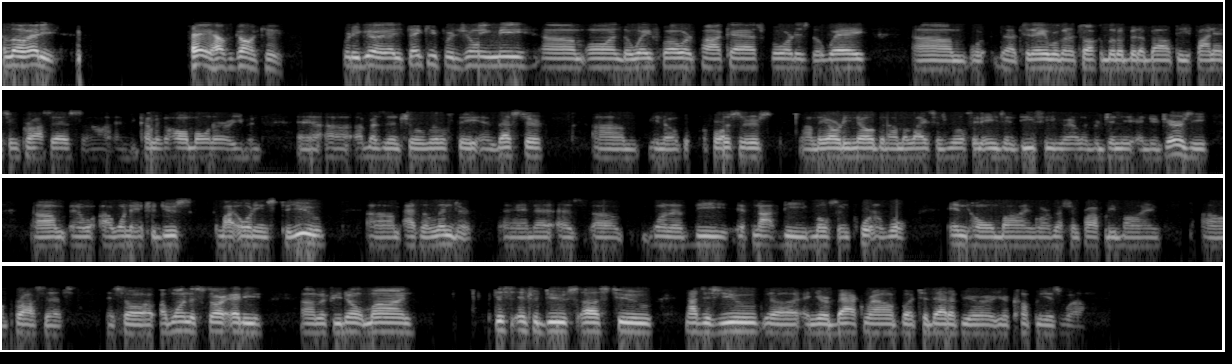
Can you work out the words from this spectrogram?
Hello, Eddie. Hey, how's it going, Keith? Pretty good, Eddie. Thank you for joining me um, on the Way Forward podcast. Forward is the way. Um, uh, today, we're going to talk a little bit about the financing process uh, and becoming a homeowner or even a, a residential real estate investor. Um, you know, for listeners, um, they already know that I'm a licensed real estate agent, in D.C., Maryland, Virginia, and New Jersey. Um, and I want to introduce my audience to you um, as a lender and as uh, one of the, if not the most important role in home buying or investment property buying um, process. And so I, wanted to start, Eddie, um, if you don't mind, just introduce us to not just you uh, and your background, but to that of your, your company as well.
